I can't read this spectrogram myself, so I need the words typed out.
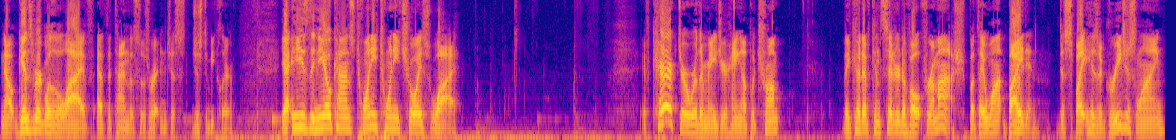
Now, Ginsburg was alive at the time this was written, just, just to be clear. Yet he's the neocons' 2020 choice. Why? If character were their major hangup with Trump, they could have considered a vote for Amash, but they want Biden, despite his egregious lying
